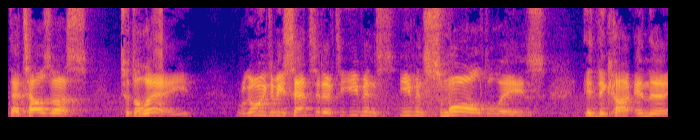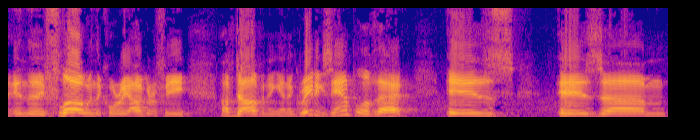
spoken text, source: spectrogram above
that tells us to delay, we're going to be sensitive to even even small delays in the in the in the flow in the choreography of davening. And a great example of that is is um,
